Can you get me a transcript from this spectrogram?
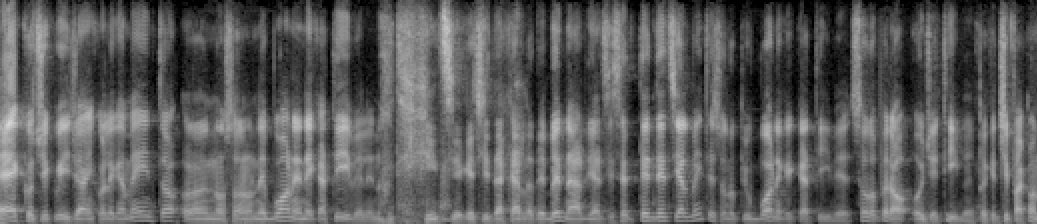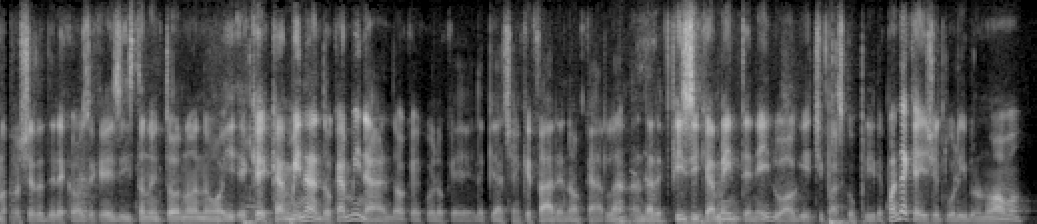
Eccoci qui già in collegamento, uh, non sono né buone né cattive le notizie che ci dà Carla De Bernardi, anzi se, tendenzialmente sono più buone che cattive, sono però oggettive perché ci fa conoscere delle cose che esistono intorno a noi e che camminando, camminando, che è quello che le piace anche fare, no Carla? Andare fisicamente nei luoghi ci fa scoprire. Quando è che esce il tuo libro nuovo?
